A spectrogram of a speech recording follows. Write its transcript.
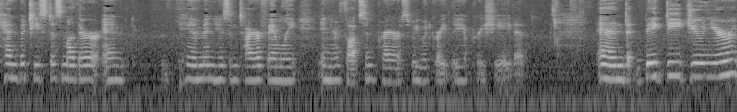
Ken Batista's mother and him and his entire family in your thoughts and prayers, we would greatly appreciate it. And Big D Jr.,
